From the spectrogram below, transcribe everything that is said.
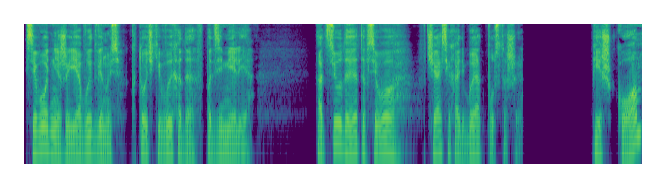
Сегодня же я выдвинусь к точке выхода в подземелье. Отсюда это всего в часе ходьбы от пустоши. «Пешком?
